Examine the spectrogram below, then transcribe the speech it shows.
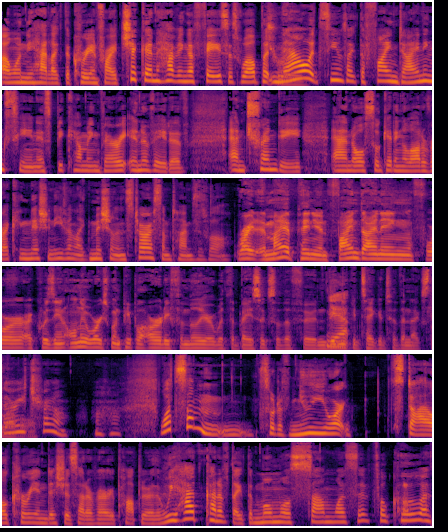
Uh, when you had like the Korean fried chicken having a phase as well. But now it seems like the fine dining scene is becoming very innovative and trendy and also getting a lot of recognition, even like Michelin stars sometimes as well. Right. In my opinion, fine dining for a cuisine only works when people are already familiar with the basics of the food, and then Yeah. you can take it to the next Very level. true. Uh-huh. What's some sort of New York style Korean dishes that are very popular? We had kind of like the momo sam, was it foku? I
